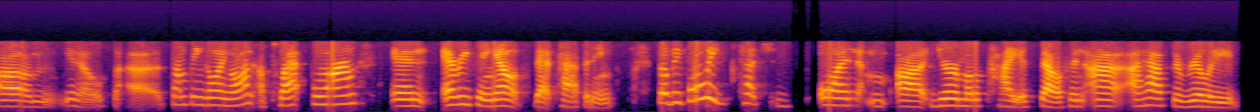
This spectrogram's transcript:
um, you know, uh, something going on, a platform, and everything else that's happening. So before we touch on uh, your most highest self, and I, I have to really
